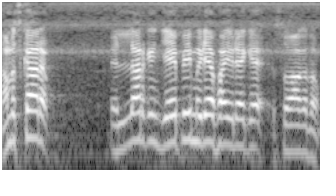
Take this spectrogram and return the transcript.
നമസ്കാരം. എല്ലാവർക്കും ജെ പി മീഡിയ ഫൈവിലേക്ക് സ്വാഗതം.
